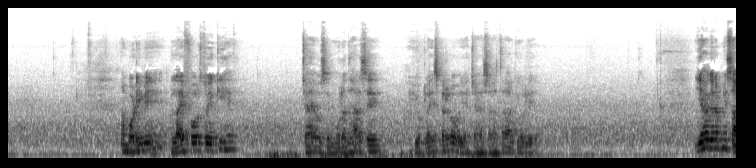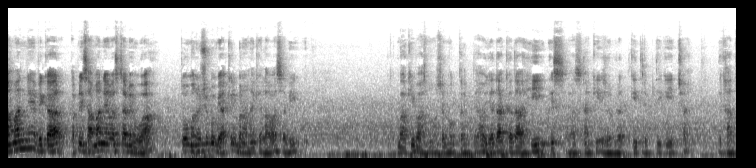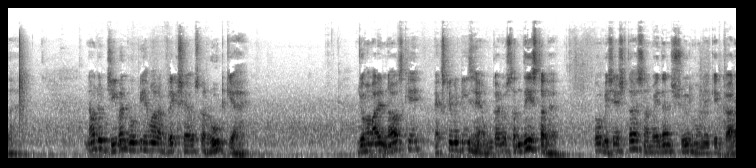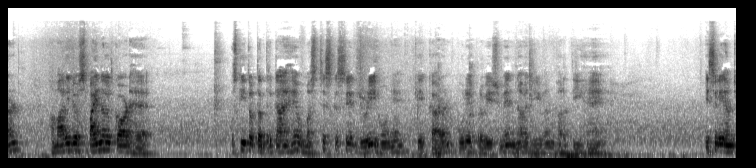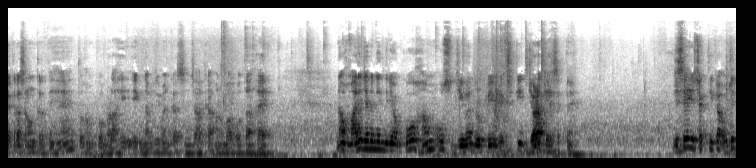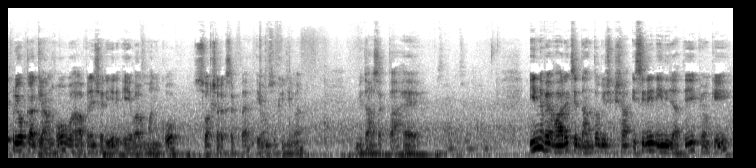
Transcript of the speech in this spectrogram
बॉडी में लाइफ फोर्स तो एक ही है। चाहे उसे मूलाधार से यूटिलाइज कर लो या चाहे सहस्त्रार की ओर ले जाओ। यह अगर अपने सामान्य विकार, अपनी सामान्य अवस्था में हुआ तो मनुष्य को व्याकुल बनाने के अलावा सभी बाकी वासनाओं से मुक्त रखता है और यदा कदा ही इस वासना की ज़रूरत की, तृप्ति की इच्छा दिखाता है। ना जो जीवन रूपी हमारा वृक्ष है, उसका रूट क्या है? जो हमारे नर्व्स के एक्सट्रीमिटीज हैं, उनका जो संधि स्थल है, वो विशेषतः संवेदनशील होने के कारण हमारी जो स्पाइनल कॉर्ड है, उसकी तो तंत्रिकाएँ हैं, वो मस्तिष्क से जुड़ी होने के कारण पूरे प्रवेश में नव जीवन भरती हैं। इसलिए हम चक्रा श्रवण करते हैं तो हमको बड़ा ही एक नव जीवन का संचार का अनुभव होता है। न हमारी जनन इंद्रियों को हम उस जीवन रूपी वृक्ष की जड़ कह सकते हैं। जिसे इस शक्ति का उचित प्रयोग का ज्ञान हो, वह अपने शरीर एवं मन को स्वच्छ रख सकता है एवं सुखी जीवन बिता सकता है। इन व्यवहारिक सिद्धांतों की शिक्षा इसीलिए नहीं दी जाती क्योंकि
